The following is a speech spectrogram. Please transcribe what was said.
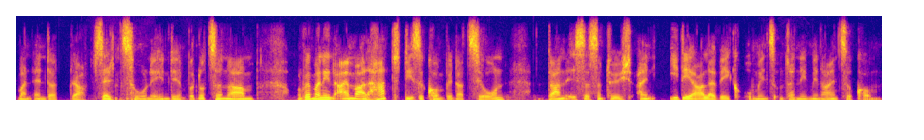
man ändert ja selten so ohnehin den Benutzernamen. Und wenn man ihn einmal hat, diese Kombination, dann ist das natürlich ein idealer Weg, um ins Unternehmen hineinzukommen.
